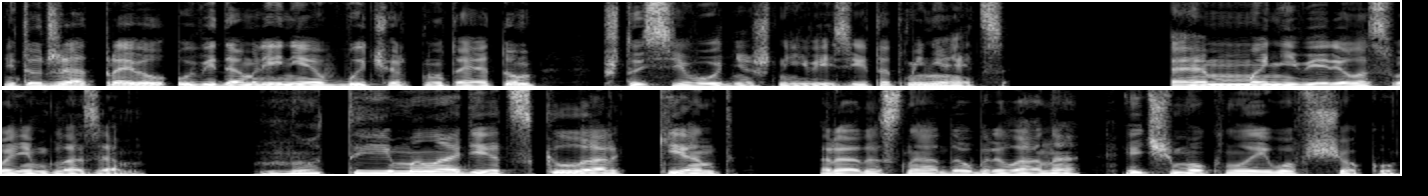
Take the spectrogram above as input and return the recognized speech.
и тут же отправил уведомление, вычеркнутое о том, что сегодняшний визит отменяется. Эмма не верила своим глазам. «Ну ты молодец, Кларк Кент!» Радостно одобрила она и чмокнула его в щеку.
